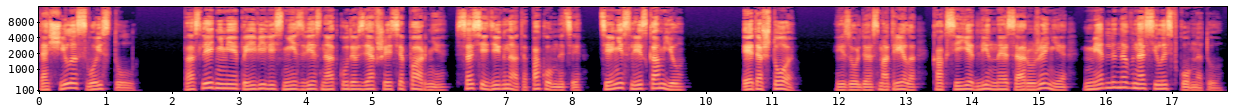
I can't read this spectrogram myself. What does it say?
тащила свой стул. Последними появились неизвестно откуда взявшиеся парни, соседи Игната по комнате. Те несли скамью. «Это что?» Изольда осмотрела, как сие длинное сооружение медленно вносилось в комнату.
